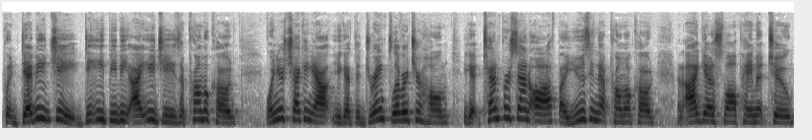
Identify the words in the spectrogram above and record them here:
put Debbie G D E B B I E G is a promo code. When you're checking out, you get the drink delivered to your home. You get 10% off by using that promo code, and I get a small payment too.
